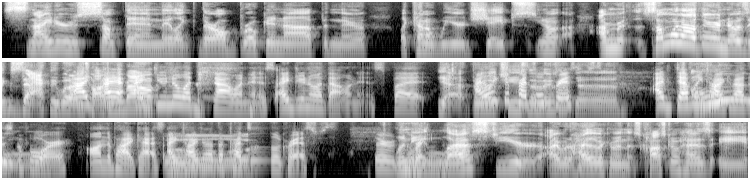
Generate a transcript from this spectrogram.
Snyder's something. They like they're all broken up and they're like kind of weird shapes. You know, I'm someone out there knows exactly what I'm I, talking I, about. I do know what that one is. I do know what that one is, but Yeah, I they're like the pretzel crisps. a- I've definitely talked about this Oh. before on the podcast. I talked about the pretzel crisps. They're Lindy, great. last year I would highly recommend this. Costco has a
